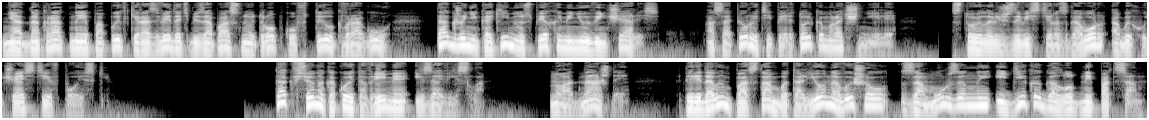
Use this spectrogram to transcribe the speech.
Неоднократные попытки разведать безопасную тропку в тыл к врагу также никакими успехами не увенчались, а саперы теперь только мрачнели, стоило лишь завести разговор об их участии в поиске. Так все на какое-то время и зависло. Но однажды к передовым постам батальона вышел замурзанный и дико голодный пацан.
